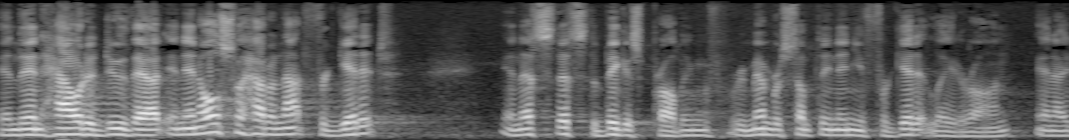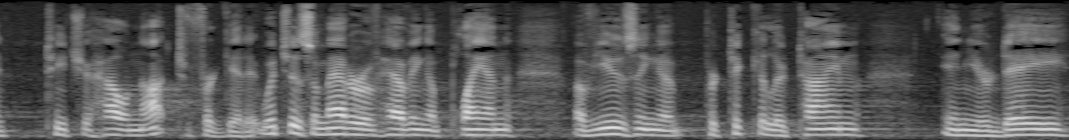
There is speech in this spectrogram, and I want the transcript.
and then how to do that, and then also how to not forget it. And that's, that's the biggest problem. Remember something and you forget it later on. And I teach you how not to forget it, which is a matter of having a plan of using a particular time in your day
